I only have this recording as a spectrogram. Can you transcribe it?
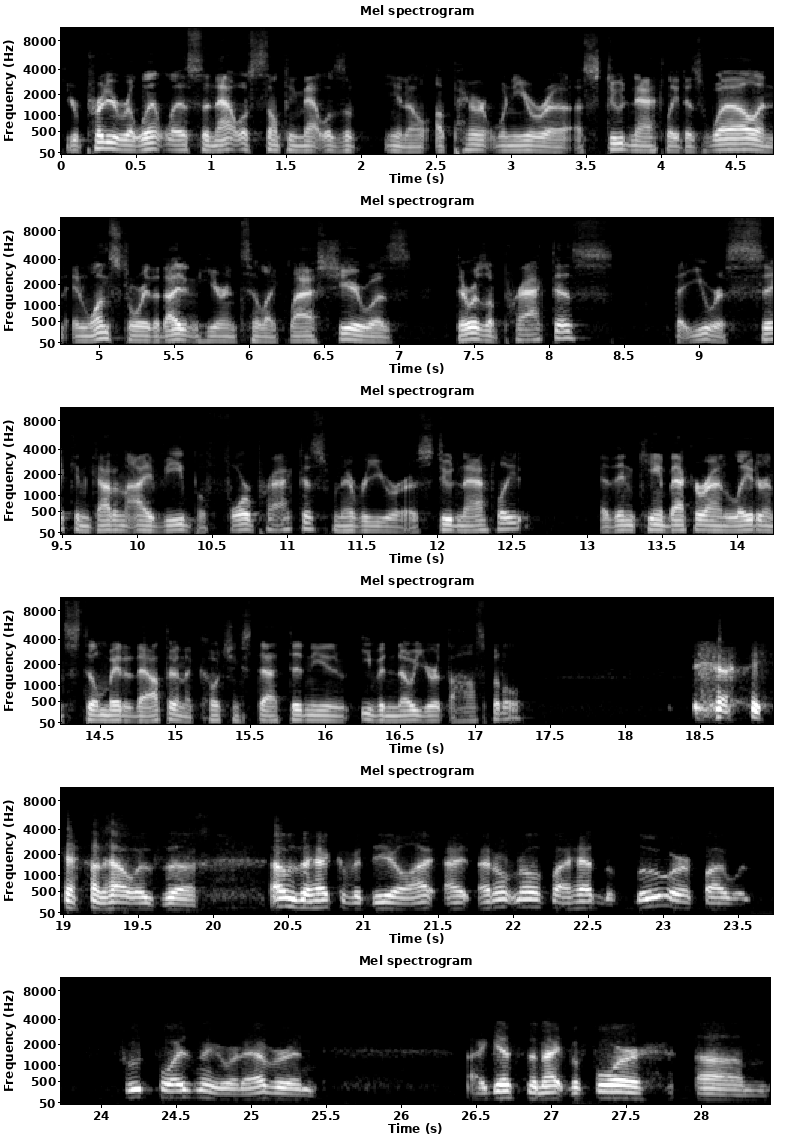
you're pretty relentless, and that was something that was you know apparent when you were a, a student athlete as well. And, and one story that I didn't hear until like last year was there was a practice that you were sick and got an IV before practice whenever you were a student athlete, and then came back around later and still made it out there, and the coaching staff didn't even know you were at the hospital. Yeah, yeah, that was uh, that was a heck of a deal. I, I I don't know if I had the flu or if I was food poisoning or whatever, and I guess the night before, um,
